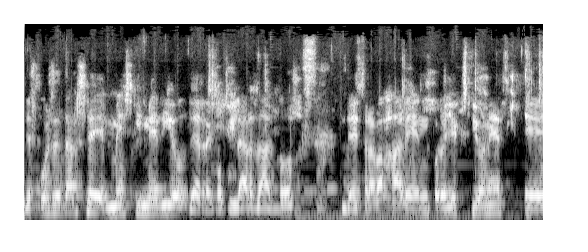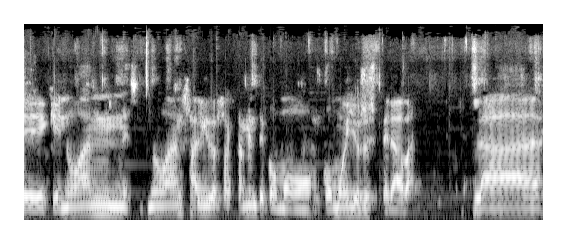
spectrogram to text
después de darse mes y medio de recopilar datos, de trabajar en proyecciones eh, que no han, no han salido exactamente como, como ellos esperaban. La,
